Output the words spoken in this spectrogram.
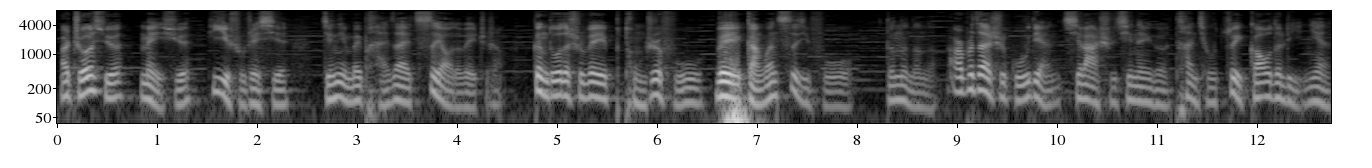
而哲学、美学、艺术这些仅仅被排在次要的位置上，更多的是为统治服务、为感官刺激服务等等等等，而不再是古典希腊时期那个探求最高的理念、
